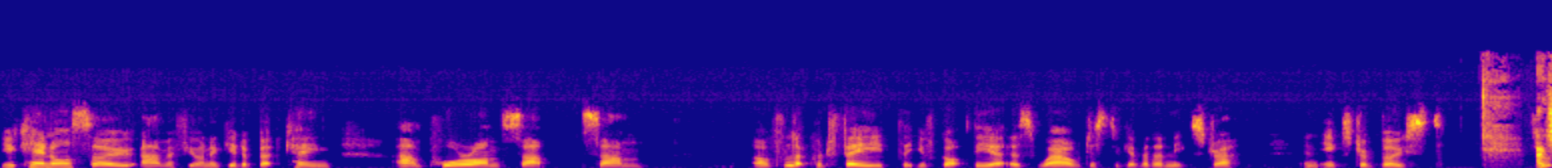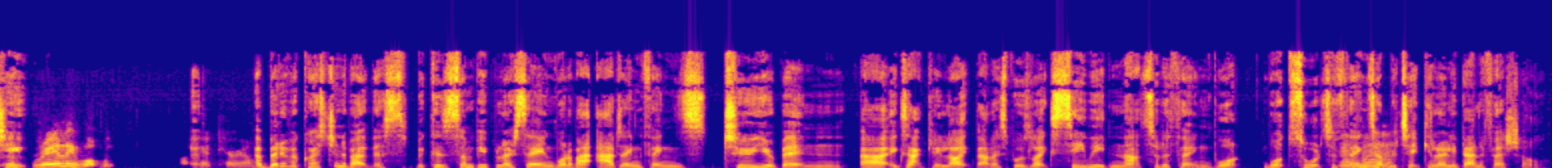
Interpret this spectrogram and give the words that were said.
you can also um, if you want to get a bit keen, um, pour on some some of liquid feed that you've got there as well, just to give it an extra an extra boost. So Actually, really, what we yeah, carry on. A bit of a question about this because some people are saying, what about adding things to your bin uh, exactly like that? I suppose like seaweed and that sort of thing. What what sorts of things mm-hmm. are particularly beneficial?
